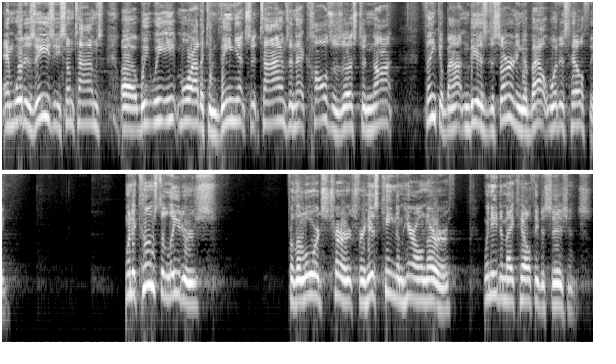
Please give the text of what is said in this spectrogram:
and what is easy. Sometimes uh, we, we eat more out of convenience at times, and that causes us to not think about and be as discerning about what is healthy. When it comes to leaders for the Lord's church, for His kingdom here on earth, we need to make healthy decisions.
